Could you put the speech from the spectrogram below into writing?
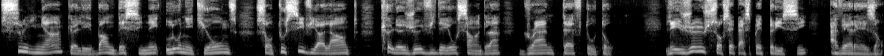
soulignant que les bandes dessinées Looney Tunes sont aussi violentes que le jeu vidéo sanglant Grand Theft Auto. Les juges sur cet aspect précis avaient raison.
